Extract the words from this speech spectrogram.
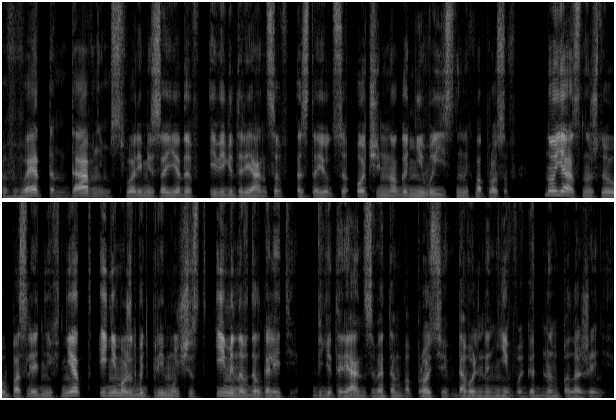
В этом давнем споре мясоедов и вегетарианцев остается очень много невыясненных вопросов, но ясно, что у последних нет и не может быть преимуществ именно в долголетии. Вегетарианцы в этом вопросе в довольно невыгодном положении.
